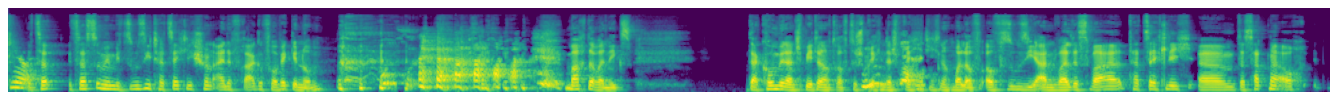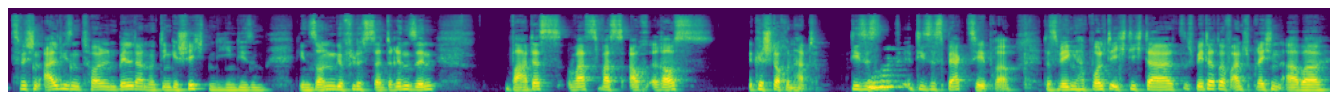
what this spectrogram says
Ja. Jetzt, jetzt, hast du mir mit Susi tatsächlich schon eine Frage vorweggenommen. Macht aber nichts. Da kommen wir dann später noch drauf zu sprechen. Da spreche ich dich nochmal auf, auf Susi an, weil das war tatsächlich, ähm, das hat man auch zwischen all diesen tollen Bildern und den Geschichten, die in diesem, den Sonnengeflüster drin sind, war das was, was auch rausgestochen hat. Dieses, mhm. dieses Bergzebra. Deswegen hab, wollte ich dich da später drauf ansprechen, aber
